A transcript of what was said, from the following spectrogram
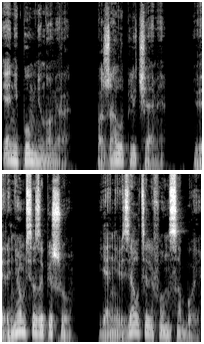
Я не помню номера. Пожала плечами. Вернемся, запишу. Я не взял телефон с собой.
